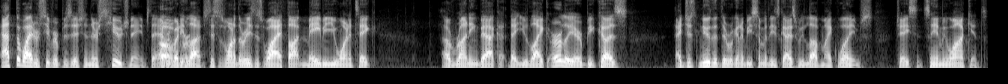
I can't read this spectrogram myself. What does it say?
at the wide receiver position, there's huge names that Oh, everybody gr- loves. This is one of the reasons why I thought maybe you want to take a running back that you like earlier because I just knew that there were going to be some of these guys we love: Mike Williams, Jason, Sammy Watkins,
